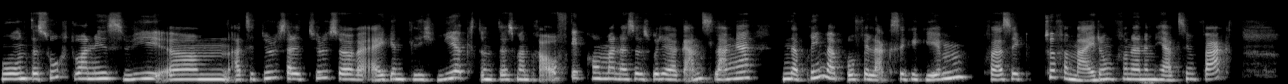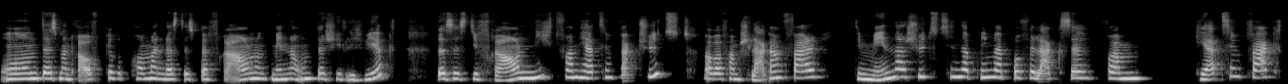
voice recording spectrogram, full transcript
wo untersucht worden ist, wie ähm, Acetylsalicylsäure eigentlich wirkt und dass man draufgekommen, also es wurde ja ganz lange in der Primärprophylaxe gegeben, quasi zur Vermeidung von einem Herzinfarkt. Und da ist man draufgekommen, dass das bei Frauen und Männern unterschiedlich wirkt, dass es die Frauen nicht vom Herzinfarkt schützt, aber vom Schlaganfall. Die Männer schützt in der Primärprophylaxe vom Herzinfarkt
